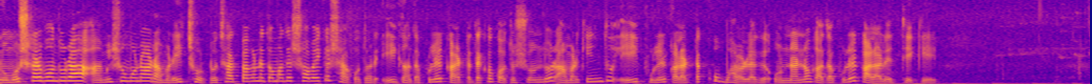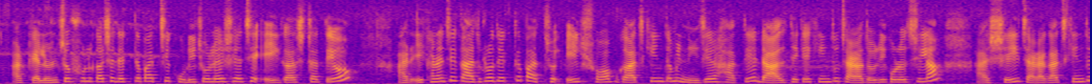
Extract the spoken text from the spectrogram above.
নমস্কার বন্ধুরা, আমি সুমনা আর আমার এই ছোট্ট ছাদ বাগানে তোমাদের সবাইকে স্বাগত। আর এই গাঁদা ফুলের কালারটা দেখো কত সুন্দর। আমার কিন্তু এই ফুলের কালারটা খুব ভালো লাগে অন্যান্য গাঁদা ফুলের কালারের থেকে। আর ক্যালঞ্চ ফুল গাছে দেখতে পাচ্ছি, কুড়ি চলে এসেছে এই গাছটাতেও। আর এখানে যে গাছগুলো দেখতে পাচ্ছ, এই সব গাছ কিন্তু আমি নিজের হাতে ডাল থেকে কিন্তু চারা তৈরি করেছিলাম। আর সেই চারা গাছ কিন্তু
